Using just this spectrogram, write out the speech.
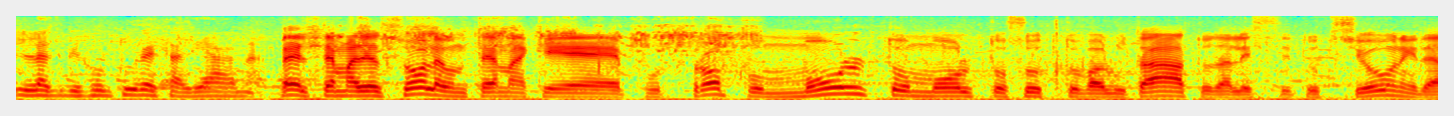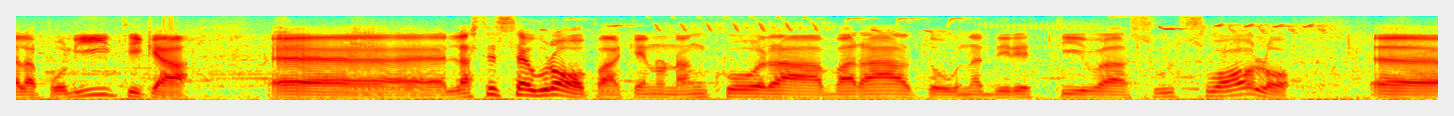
l'agricoltura italiana. Beh, il tema del suolo è un tema che è purtroppo molto molto sottovalutato dalle istituzioni, dalla politica eh, la stessa Europa che non ha ancora varato una direttiva sul suolo eh,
